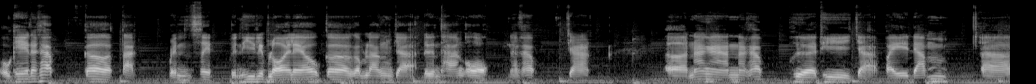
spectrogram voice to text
โอเคนะครับ ก็ตักเป็นเสร็จเป็นที่เรียบร้อยแล้ว ก็กำลังจะเดินทางออกนะครับ จากหน้างานนะครับ เพื่อที่จะไปดัมอ่า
